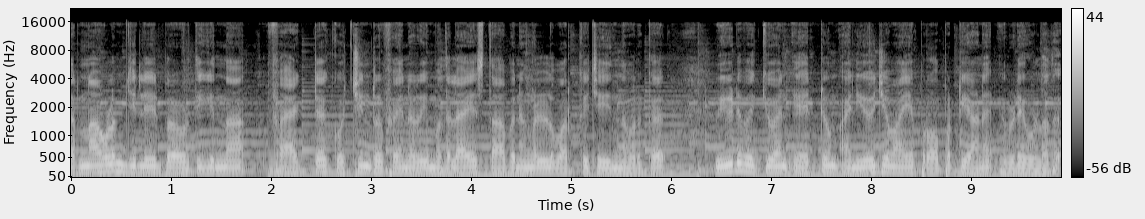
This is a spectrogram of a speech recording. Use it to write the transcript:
എറണാകുളം ജില്ലയിൽ പ്രവർത്തിക്കുന്ന ഫാക്ട് കൊച്ചിൻ റിഫൈനറി മുതലായ സ്ഥാപനങ്ങളിൽ വർക്ക് ചെയ്യുന്നവർക്ക് വീട് വയ്ക്കുവാൻ ഏറ്റവും അനുയോജ്യമായ പ്രോപ്പർട്ടിയാണ് ഇവിടെ ഉള്ളത്.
